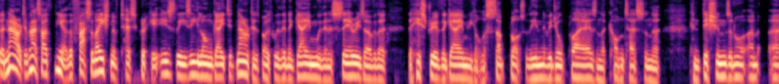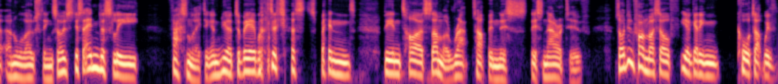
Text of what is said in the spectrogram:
the narrative. That's how you know the fascination of Test cricket is these elongated narratives, both within a game, within a series, over the the history of the game. And you've got the subplots of the individual players and the contests and the conditions and all and, uh, and all those things. So it's just endlessly fascinating, and you know to be able to just spend the entire summer wrapped up in this this narrative. So I didn't find myself you know getting caught up with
